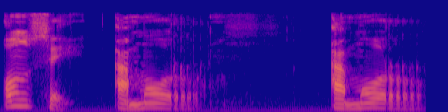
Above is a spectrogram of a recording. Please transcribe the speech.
11. Amor. Amor.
